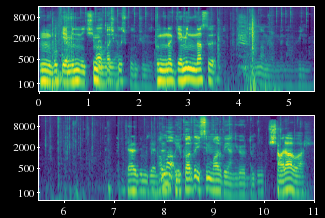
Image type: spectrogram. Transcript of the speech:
Hı, bu geminin içi mi Aa oluyor? taş kılıç buldum şimdi. Bununla gemin nasıl Anlamıyorum ben abi bilmiyorum. geldiğimiz yerden Ama bir yukarıda isim vardı yani gördüm. şara var.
